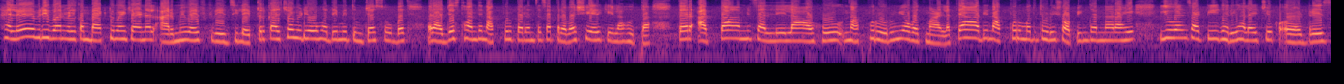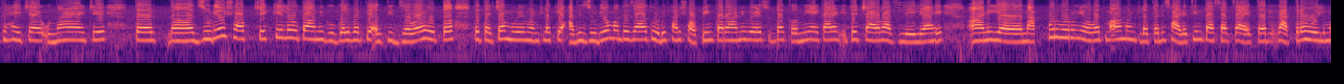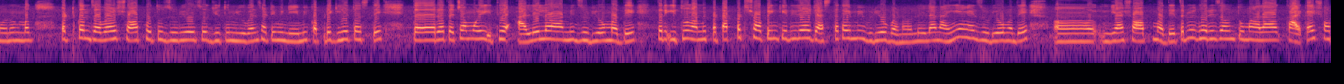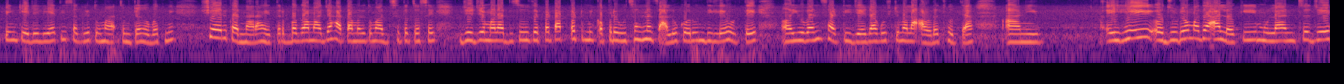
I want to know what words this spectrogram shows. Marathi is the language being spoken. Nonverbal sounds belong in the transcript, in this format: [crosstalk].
Hello everyone welcome back to my channel army wife crazy life तर कालच्या व्हिडिओमध्ये मी तुमच्यासोबत राजस्थान ते नागपूरपर्यंतचा प्रवास शेअर केला होता. तर आत्ता आम्ही चाललेला आहो नागपूरवरून यवतमाळला. त्याआधी नागपूरमध्ये थोडी शॉपिंग करणार आहे. यू एनसाठी घरी घालायचे ड्रेस घ्यायचे आहे उन्हाळ्याचे तर जुडिओ शॉप चेक केलं होतं आम्ही गुगलवरती अगदी जवळ होतं. तर त्याच्यामुळे म्हटलं की आधी जुडिओमध्ये जा थोडीफार शॉपिंग करा आणि वेळसुद्धा कमी आहे कारण इथे चार वाजलेले आहे. आणि य नागपूरवरून यवतमाळ म्हटलं तरी साडेतीन तासाचं आहे. तर रात्र होईल म्हणून मग पटकन जवळ शॉप होतो जुडिओचं जिथून युवनसाठी मी नेहमी कपडे घेत असते. तर त्याच्यामुळे इथे आलेलो आम्ही जुडिओमध्ये तर इथून आम्ही पटापट शॉपिंग केलेली आहे. जास्त काही मी व्हिडिओ बनवलेला नाही आहे जुडिओमध्ये या शॉपमध्ये. तर मी घरी जाऊन तुम्हाला काय काय शॉपिंग केलेली आहे ती सगळी तुम्हा तुमच्यासोबत मी शेअर करणार आहे. तर बघा माझ्या हातामध्ये तुम्हाला दिसतच असेल जे जे मला दिसत होते पटापट मी कपडे उचलणं चालू करून दिले होते युवांसाठी जे ज्या गोष्टी मला आवडत होत्या. आणि हे जुडिओमध्ये आलं की मुलांचं जे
